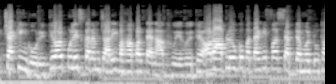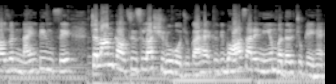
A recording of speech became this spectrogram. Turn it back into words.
चेकिंग हो रही थी और पुलिस कर्मचारी वहाँ पर तैनात हुए हुए थे। और आप लोगों को पता है कि फ़र्स्ट सितंबर 2019 से चलान का सिलसिला शुरू हो चुका है, क्योंकि बहुत सारे नियम बदल चुके हैं।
